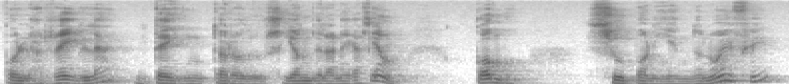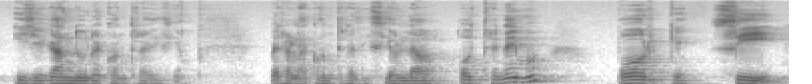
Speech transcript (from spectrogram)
con la regla de introducción de la negación. ¿Cómo? Suponiendo no f y llegando a una contradicción. Pero la contradicción la obtenemos porque si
